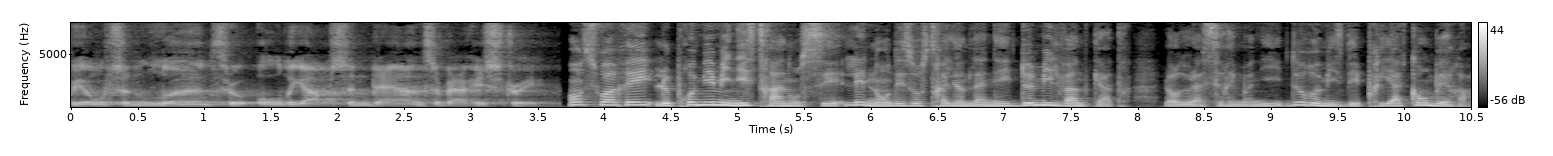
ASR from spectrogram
built and learned through all the ups and downs of our history. En soirée, le Premier ministre a annoncé les noms des Australiens de l'année 2024 lors de la cérémonie de remise des prix à Canberra.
